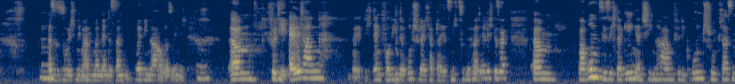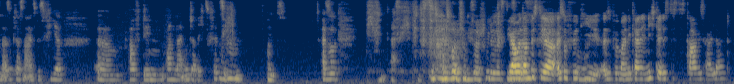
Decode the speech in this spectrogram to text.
mhm. also so, ich nehme an, man nennt es dann Webinar oder so ähnlich. Mhm. Ähm, für die Eltern, äh, ich denke vorwiegend der Grundschüler, ich habe da jetzt nicht zugehört, ehrlich gesagt, ähm, warum sie sich dagegen entschieden haben, für die Grundschulklassen, also Klassen 1 bis 4, ähm, auf den Online-Unterricht zu verzichten. Mhm. Und also ich finde also ich finde das total toll von dieser Schule, dass die Ja, aber dann bist du ja, also für die, also für meine kleine Nichte ist das das Tageshighlight.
